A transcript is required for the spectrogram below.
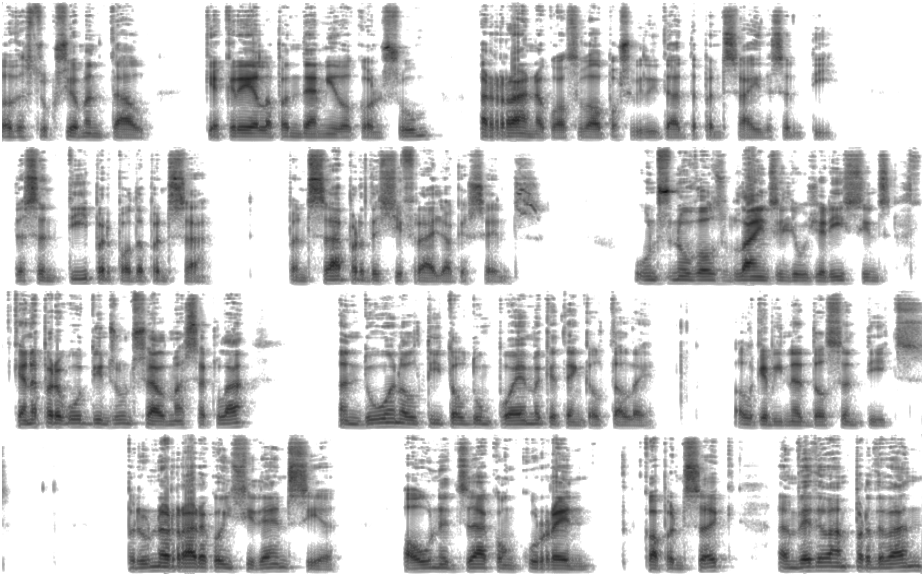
La destrucció mental que crea la pandèmia del consum arrana qualsevol possibilitat de pensar i de sentir de sentir per poder pensar, pensar per desxifrar allò que sents. Uns núvols blancs i lleugeríssims que han aparegut dins un cel massa clar enduen el títol d'un poema que tenc al taler, El gabinet dels sentits. Per una rara coincidència o un atzar concurrent, cop en sec, em ve davant per davant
